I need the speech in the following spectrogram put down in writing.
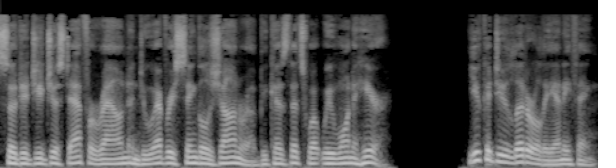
so did you just F around and do every single genre because that's what we want to hear? You could do literally anything.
